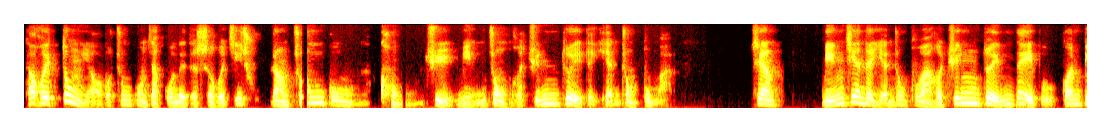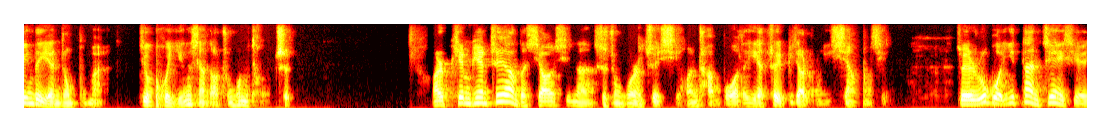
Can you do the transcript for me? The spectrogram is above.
它会动摇中共在国内的社会基础，让中共恐惧民众和军队的严重不满，这样民间的严重不满和军队内部官兵的严重不满就会影响到中共的统治，而偏偏这样的消息呢，是中国人最喜欢传播的，也最比较容易相信，所以如果一旦这些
